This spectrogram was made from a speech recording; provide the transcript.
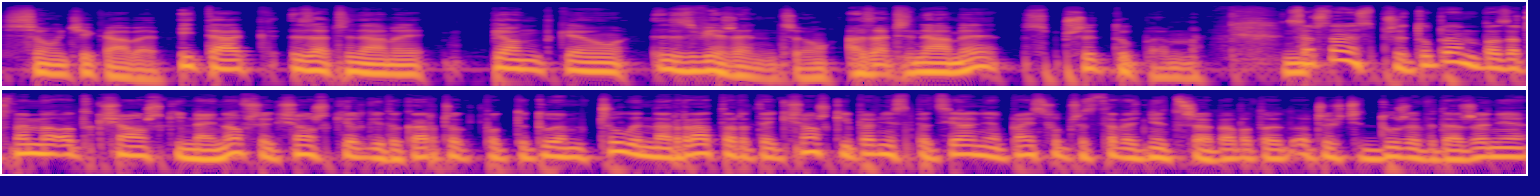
są ciekawe. I tak zaczynamy piątkę zwierzęcą, a zaczynamy z przytupem. Zaczynamy z przytupem, bo zaczynamy od książki, najnowszej książki Olgi Tokarczuk pod tytułem Czuły narrator tej książki. Pewnie specjalnie Państwu przedstawiać nie trzeba, bo to oczywiście duże wydarzenie.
